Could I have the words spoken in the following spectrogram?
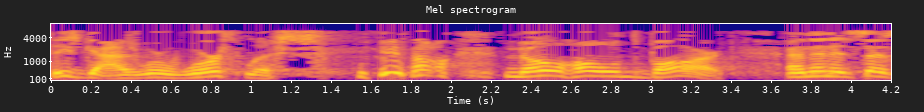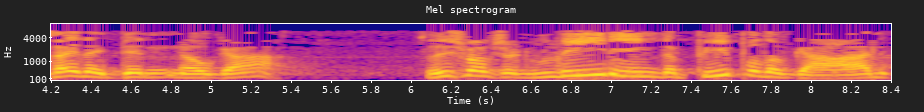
these guys were worthless. you know, no holds barred. And then it says, hey, they didn't know God. So these folks are leading the people of God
